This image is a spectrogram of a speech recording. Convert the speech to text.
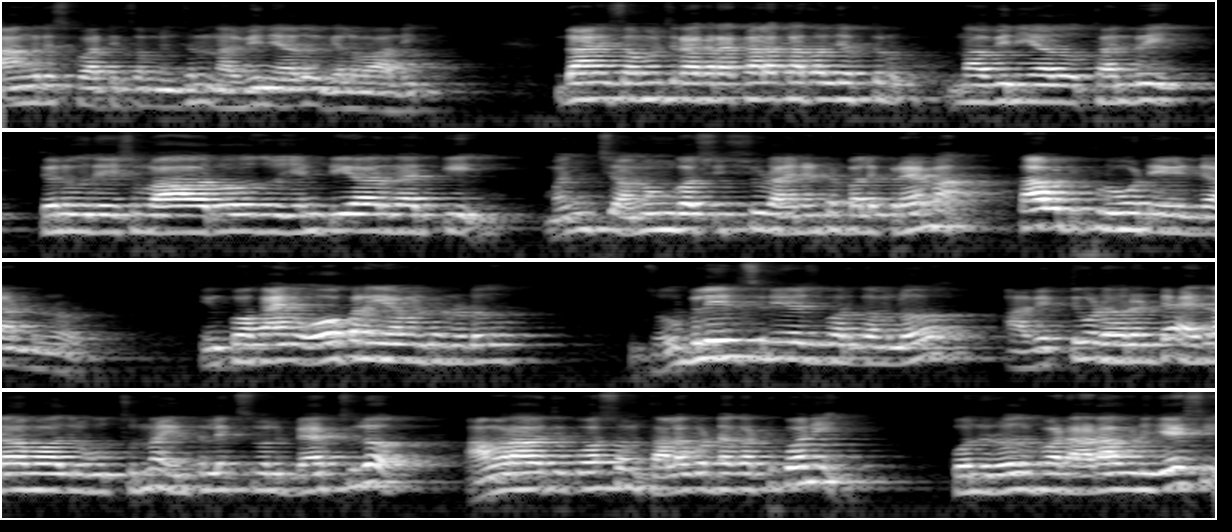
కాంగ్రెస్ పార్టీకి సంబంధించిన నవీన్ యాదవ్ గెలవాలి. దానికి సంబంధించి రకరకాల కథలు చెప్తారు నవీన్ యాదవ్ తండ్రి తెలుగుదేశంలో ఆ రోజు ఎన్టీఆర్ గారికి మంచి అనుంగ శిష్యుడు ఆయన అంటే భలే ప్రేమ. కాబట్టి ఇప్పుడు ఓటు వేయండి అంటున్నాడు. ఇంకొక ఆయన ఓపెన్గా ఏమంటున్నాడు? జూబ్లీహిల్స్ నియోజకవర్గంలో ఆ వ్యక్తి కూడా ఎవరంటే హైదరాబాద్లో కూర్చున్న ఇంటలెక్చువల్ బ్యాచ్లో అమరావతి కోసం తలగొడ్డ కట్టుకొని కొన్ని రోజుల పాటు హడావుడి చేసి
